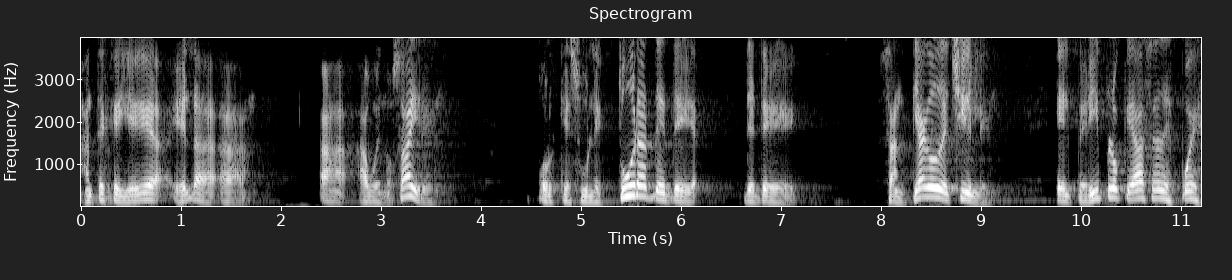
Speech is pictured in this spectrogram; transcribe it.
antes que llegue él a, Buenos Aires, porque su lectura desde, desde Santiago de Chile, el periplo que hace después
